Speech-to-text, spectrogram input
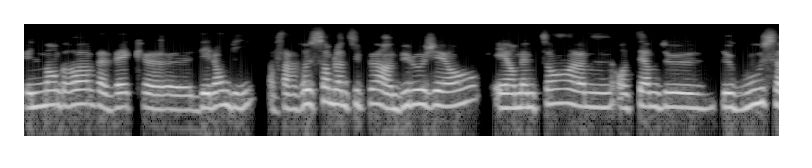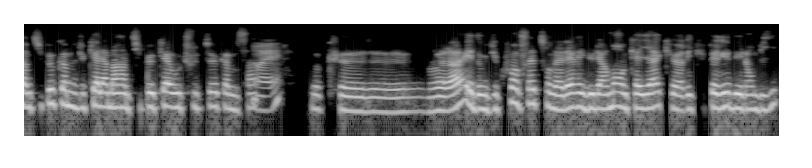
une mangrove avec euh, des lambis. ça ressemble un petit peu à un bulot géant et en même temps en termes de, goût c'est un petit peu comme du calamar un petit peu caoutchouteux comme ça. Donc euh, voilà, et donc du coup en fait on allait régulièrement en kayak euh, récupérer des lambis.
